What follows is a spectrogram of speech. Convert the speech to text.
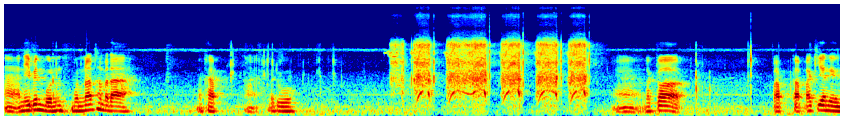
อ่า อันนี้เป็นหมุนหมุนน็อตธรรมดานะครับ อ่า มาดู อ่า แล้วก็ปรับกลับมาเกียร์หนึ่ง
